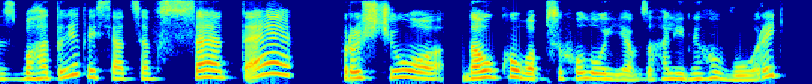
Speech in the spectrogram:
збагатитися, це все те, про що наукова психологія взагалі не говорить,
